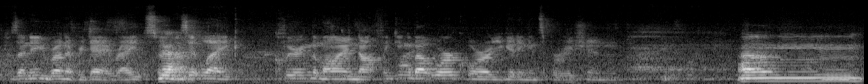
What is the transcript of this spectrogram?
Because I know you run every day, right? So Yeah. is it like clearing the mind, not thinking about work, or are you getting inspiration? Um,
